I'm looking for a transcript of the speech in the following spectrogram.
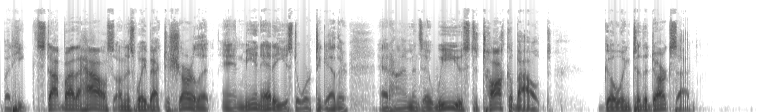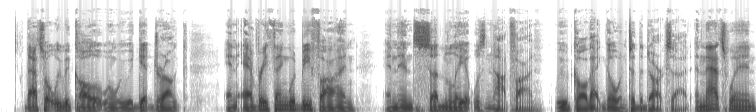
But he stopped by the house on his way back to Charlotte, and me and Eddie used to work together at Hyman's, and we used to talk about going to the dark side. That's what we would call it when we would get drunk and everything would be fine. And then suddenly it was not fine. We would call that going to the dark side. And that's when,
